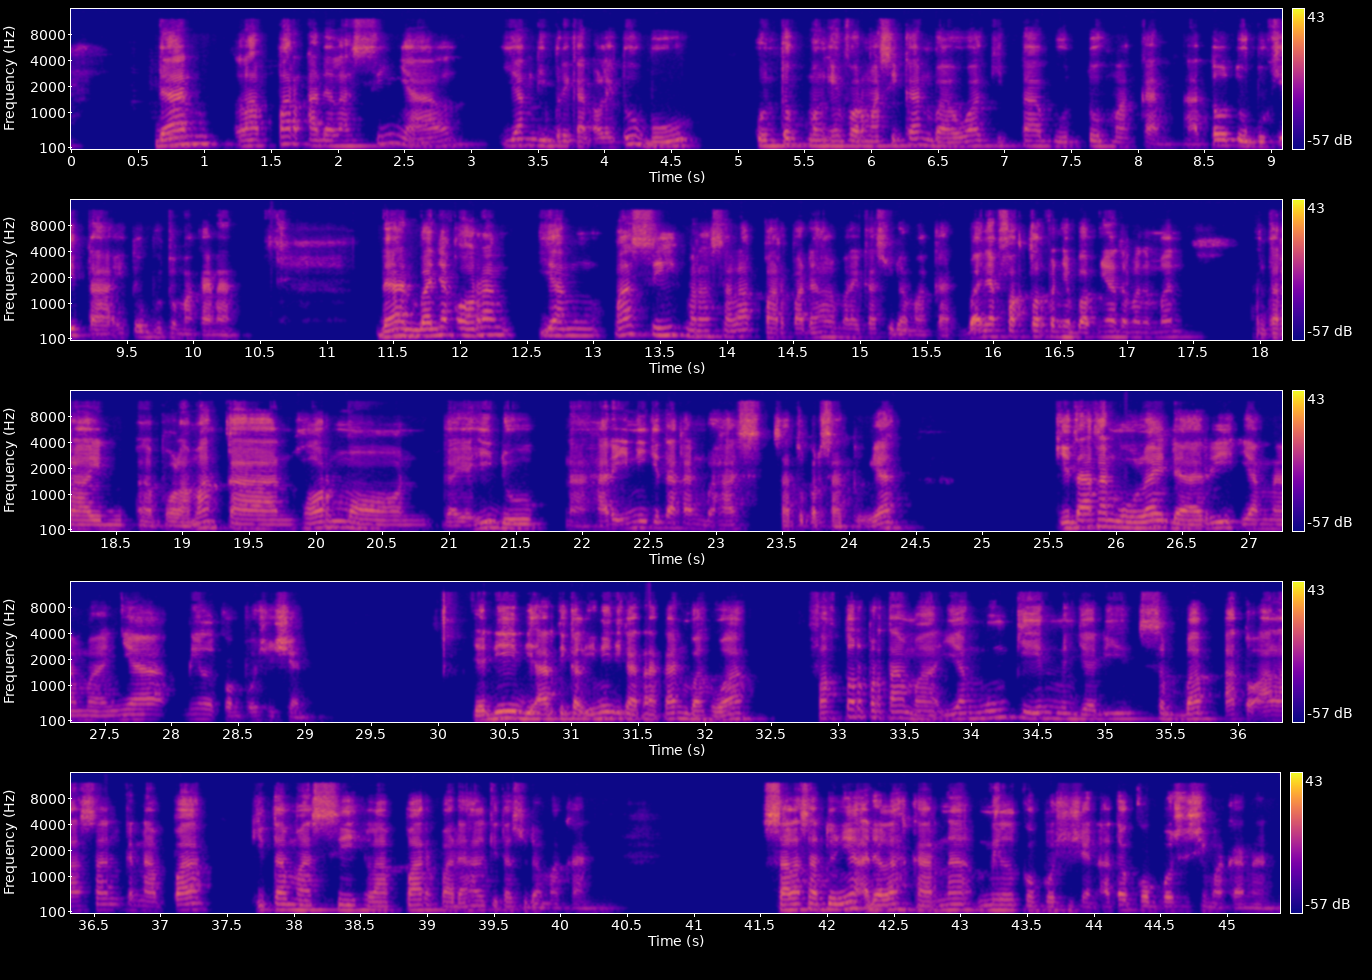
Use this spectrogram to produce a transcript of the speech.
Dan lapar adalah sinyal yang diberikan oleh tubuh untuk menginformasikan bahwa kita butuh makan atau tubuh kita itu butuh makanan. Dan banyak orang yang masih merasa lapar padahal mereka sudah makan. Banyak faktor penyebabnya teman-teman, antara lain uh, pola makan, hormon, gaya hidup. Nah, hari ini kita akan bahas satu persatu ya. Kita akan mulai dari yang namanya meal composition. Jadi di artikel ini dikatakan bahwa faktor pertama yang mungkin menjadi sebab atau alasan kenapa kita masih lapar padahal kita sudah makan Salah satunya adalah karena meal composition atau komposisi makanan.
